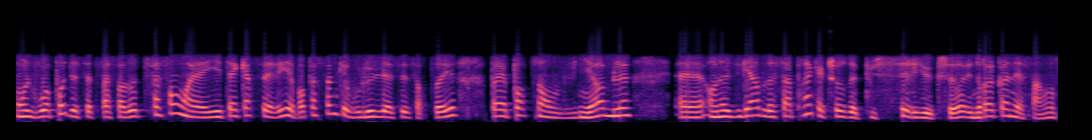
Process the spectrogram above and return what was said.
on le voit pas de cette façon-là. De toute façon, euh, il est incarcéré. Il n'y a pas personne qui a voulu le laisser sortir, peu importe son vignoble. on a dit, garde, là, ça prend quelque chose de plus sérieux que ça, une reconnaissance,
